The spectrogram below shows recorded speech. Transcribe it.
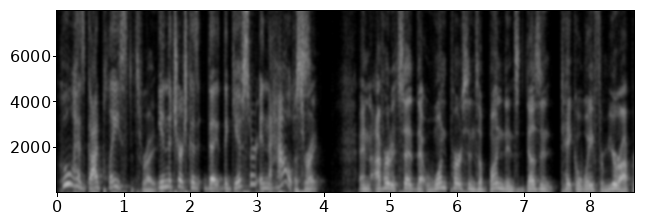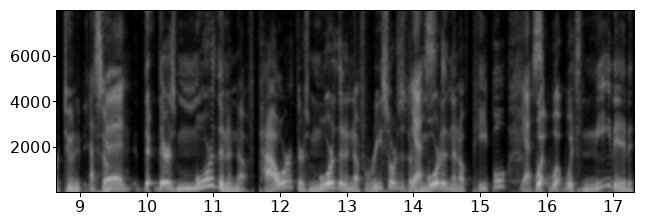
who has God placed that's right. in the church because the, the gifts are in the house. That's right. And I've heard it said that one person's abundance doesn't take away from your opportunity. That's so good. Th- there's more than enough power. There's more than enough resources. There's yes. more than enough people. Yes. What what what's needed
